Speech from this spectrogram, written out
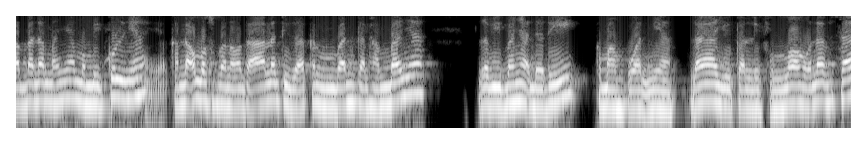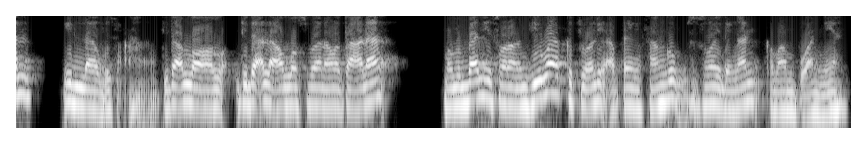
apa namanya memikulnya ya, karena Allah Subhanahu wa taala tidak akan membebankan hambanya lebih banyak dari kemampuannya. La yukallifullahu nafsan illa wus'aha. Tidak Allah tidaklah Allah Subhanahu wa taala membebani seorang jiwa kecuali apa yang sanggup sesuai dengan kemampuannya.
